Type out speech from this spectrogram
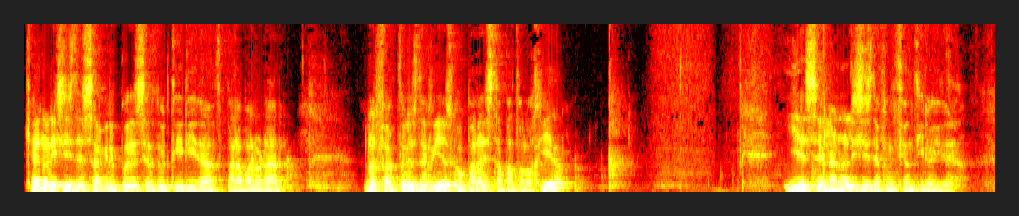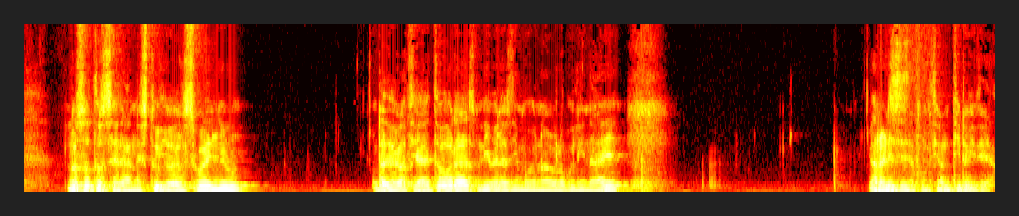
¿Qué análisis de sangre puede ser de utilidad para valorar los factores de riesgo para esta patología? Y es el análisis de función tiroidea. Los otros serán estudio del sueño, radiografía de toras, niveles de inmunoglobulina E, análisis de función tiroidea.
